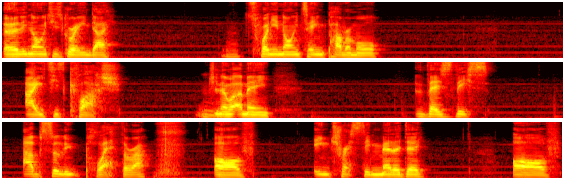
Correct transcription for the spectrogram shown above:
early '90s Green Day, mm. 2019 Paramore, 80s Clash. Do you know mm. what I mean? There's this absolute plethora of interesting melody, of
